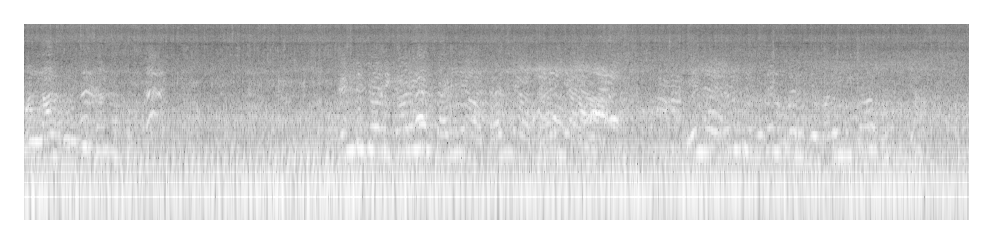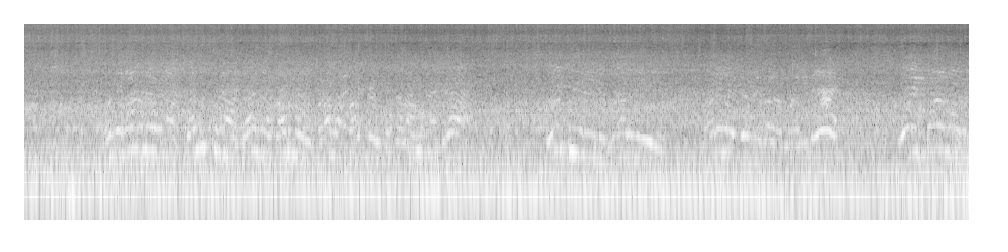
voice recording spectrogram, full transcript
ஒரு நாள் குறிச்சி ரெண்டு ஜோடி காலைகள் தனியா தனியா தனியா என்ன இருந்து முதல் பரிசு மனைவிக்கா குட்டிக்கா முதலாவது கருத்துல வேலை மருமை மேல பாட்டை முதலாவதாக நூற்றி இரண்டு சாலை மருமை கொண்டுகள மருந்து இரண்டாவதாக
